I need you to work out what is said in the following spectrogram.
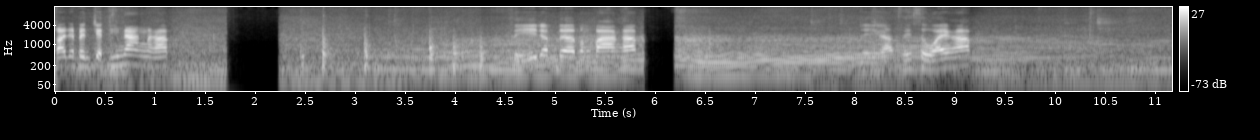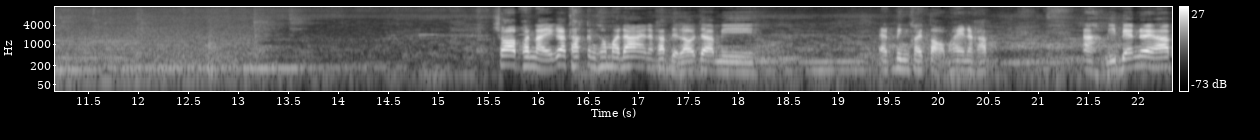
ก็จะเป็น 7 ที่นั่งนะครับ สีเดิมๆบางๆครับ นี่ครับ สวยๆครับ ชอบคันไหนก็ทักกันเข้ามาได้นะครับ เดี๋ยวเราจะมีแอดมินคอยตอบให้นะครับอะมีเบนซ์ด้วยครับ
